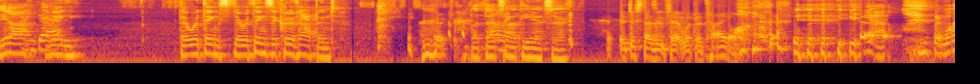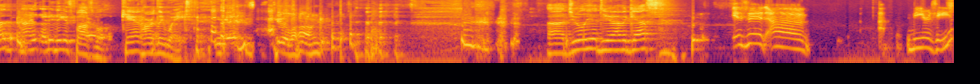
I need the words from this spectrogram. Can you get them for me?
Yeah, I, guess. mean, there were things there were things that could have happened, but that's Oh my- not the answer. It just doesn't fit with the title. yeah, what night anything is possible. Can't hardly wait. it's too long. Uh, Julia, do you have a guess? Is it uh, New Year's Eve?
